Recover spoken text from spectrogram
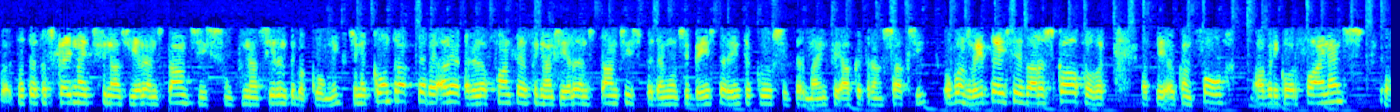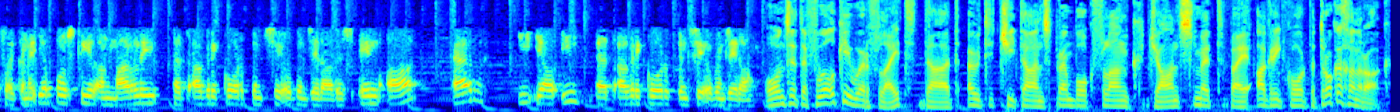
tot 'n verskeidenheid finansiële instansies om finansiering te bekom nie. So met kontrakte by alle relevante finansiële instansies beding ons die beste rentekoers en termyn vir elke transaksie. Op ons webtuiste is daar 'n skakel wat wat jy ook kan volg, Agricor Finance of jy kan 'n e-pos stuur aan marley@agricor.co.za. Dis M A R I L I @agricor.co.za. Ons het 'n voeltjie oorvleit dat oud Cheetah en Springbok flank John Smit by Agricor betrokke gaan raak.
